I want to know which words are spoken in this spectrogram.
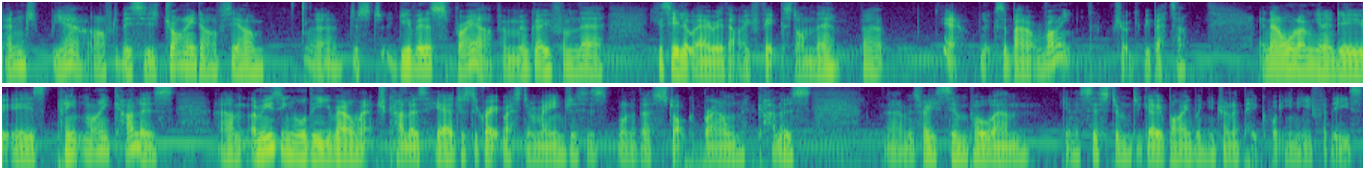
And yeah, after this is dried, obviously I'll uh, just give it a spray up and we'll go from there. You can see a little area that I fixed on there, but yeah, looks about right. I'm sure it could be better. And now all I'm going to do is paint my colours. Um, I'm using all the Rail Match colours here, just a Great Western range. This is one of the stock brown colours. Um, it's very simple um, a system to go by when you're trying to pick what you need for these.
